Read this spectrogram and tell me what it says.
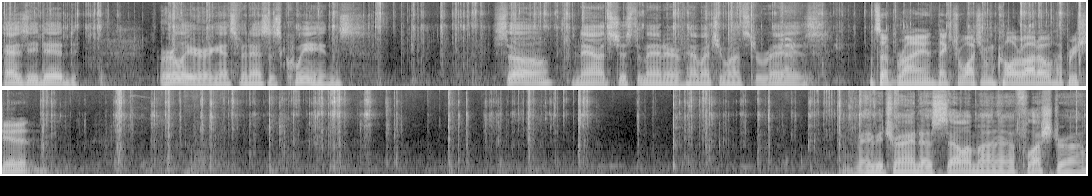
As he did earlier against Vanessa's queens. So now it's just a matter of how much he wants to raise. What's up, Brian? Thanks for watching from Colorado. I appreciate it. Maybe trying to sell him on a flush draw.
